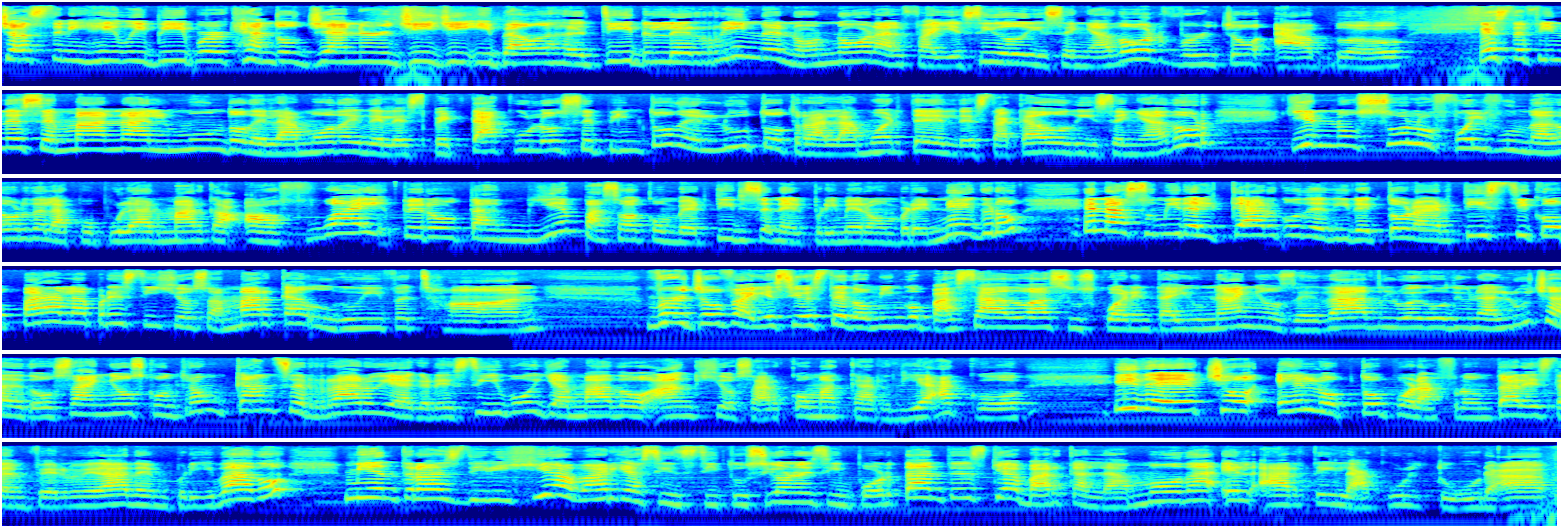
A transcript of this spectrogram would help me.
Justin y Hailey Bieber, Kendall Jenner, Gigi y Bella Hadid le rinden honor al fallecido diseñador Virgil Abloh. Este fin de semana, el mundo de la moda y del espectáculo se pintó de luto tras la muerte del destacado diseñador, quien no solo fue el fundador de la popular marca Off-White, pero también pasó a convertirse en el primer hombre negro en asumir el cargo de director artístico para la prestigiosa marca Louis Vuitton. Virgil falleció este domingo pasado a sus 41 años de edad luego de una lucha de dos años contra un cáncer raro y agresivo llamado angiosarcoma cardíaco. Y de hecho, él optó por afrontar esta enfermedad en privado mientras dirigía varias instituciones importantes que abarcan la moda, el arte y la cultura.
